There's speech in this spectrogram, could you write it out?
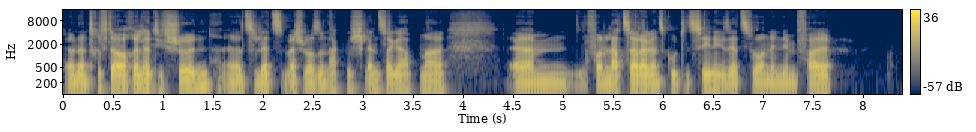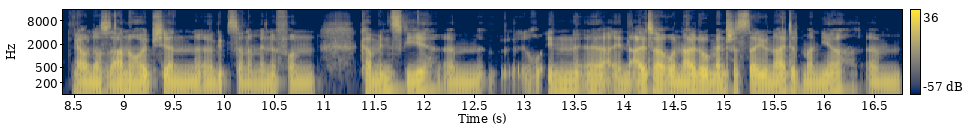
und dann trifft er auch relativ schön. Äh, zuletzt zum Beispiel auch so einen Hackenschlenzer gehabt mal. Ähm, von Latza da ganz gut in Szene gesetzt worden in dem Fall. Ja, und das Sahnehäubchen äh, gibt dann am Ende von Kaminski ähm, in, äh, in alter Ronaldo Manchester United Manier ähm,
